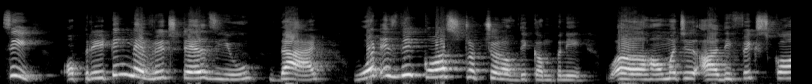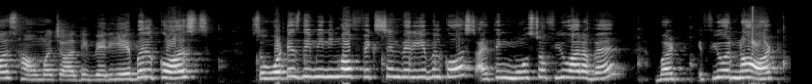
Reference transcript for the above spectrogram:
See, operating leverage tells you that what is the cost structure of the company? Uh, how much are the fixed costs? How much are the variable costs? So what is the meaning of fixed and variable cost? I think most of you are aware. But if you are not,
